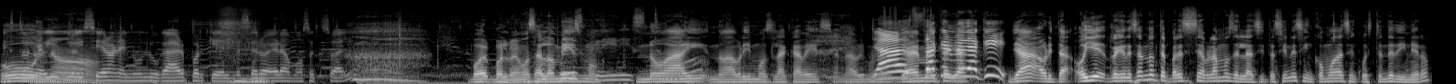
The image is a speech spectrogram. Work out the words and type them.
Esto lo, Uy, no. lo hicieron en un lugar porque el mesero era homosexual. Vol- volvemos a ¿Cómo lo mismo. No hay, no abrimos la cabeza, no abrimos Ya, la- Emma, sáquenme ya- de aquí. Ya, ahorita. Oye, regresando, ¿te parece si hablamos de las situaciones incómodas en cuestión de dinero?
